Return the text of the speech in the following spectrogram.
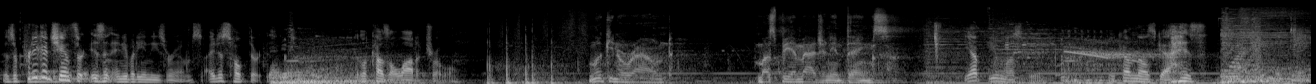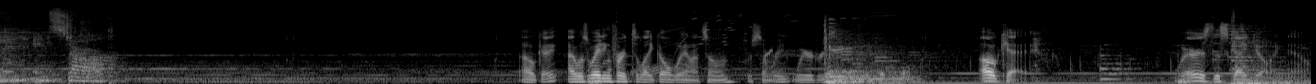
There's a pretty good chance there isn't anybody in these rooms. I just hope there isn't. It'll cause a lot of trouble. Looking around. Must be imagining things. Yep, you must be. Here come those guys. Okay, I was waiting for it to like go away on its own for some re weird reason. Okay. Where is this guy going now?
